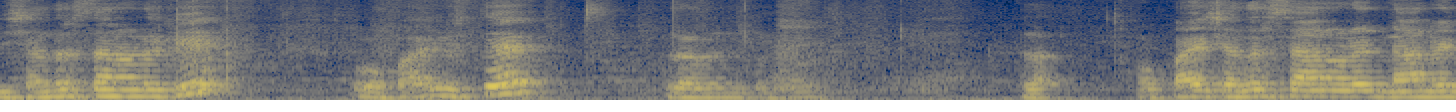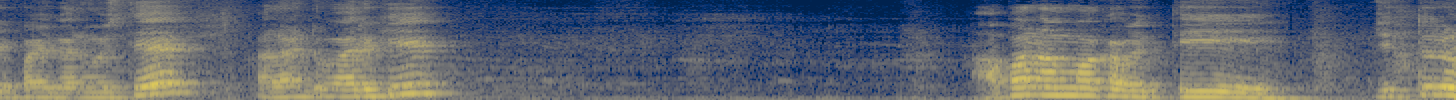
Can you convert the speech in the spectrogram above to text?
ఈ చంద్రస్థానంలోకి ఒక పాయ ఇస్తే ఇలా ఇలా ఒక పాయ చంద్రస్థానంలో జ్ఞానరేఖ పాయ కానీ వస్తే అలాంటి వారికి అపనమ్మక వ్యక్తి జిత్తులు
